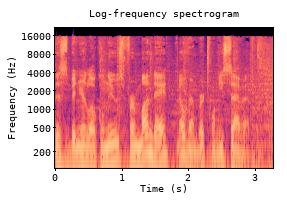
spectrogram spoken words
This has been your local news for Monday, November 27th.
